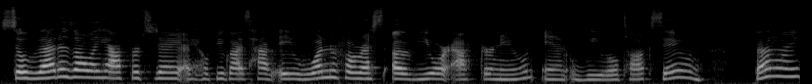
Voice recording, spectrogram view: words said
So that is all I have for today. I hope you guys have a wonderful rest of your afternoon, and we will talk soon. Bye.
